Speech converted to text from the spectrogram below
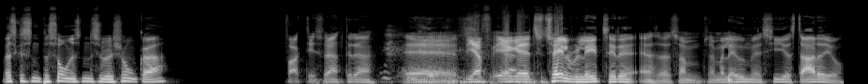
Hvad skal sådan en person i sådan en situation gøre? Fuck, det er svært, det der. øh, jeg, jeg kan totalt relate til det, altså, som, som jeg lavede med at sige. Jeg startede jo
